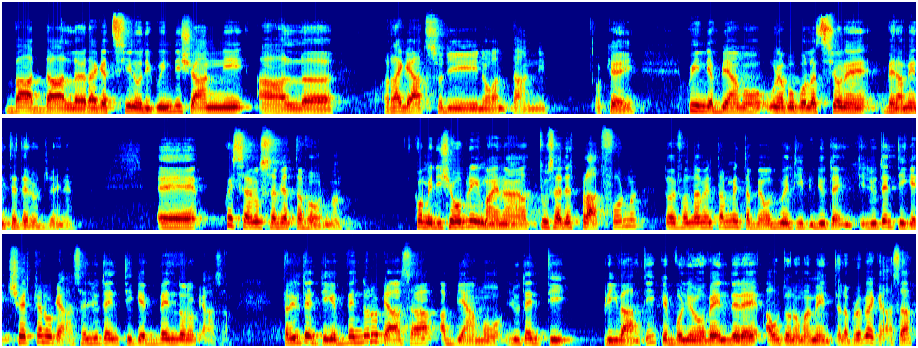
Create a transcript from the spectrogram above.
va dal ragazzino di 15 anni al ragazzo di 90 anni, ok? Quindi abbiamo una popolazione veramente eterogenea. Eh, questa è la nostra piattaforma. Come dicevo prima, è una two-sided platform dove fondamentalmente abbiamo due tipi di utenti, gli utenti che cercano casa e gli utenti che vendono casa. Tra gli utenti che vendono casa abbiamo gli utenti privati che vogliono vendere autonomamente la propria casa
